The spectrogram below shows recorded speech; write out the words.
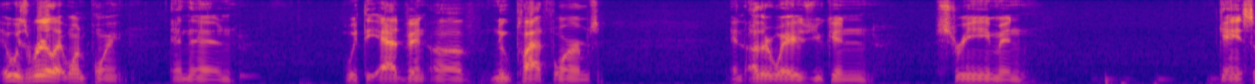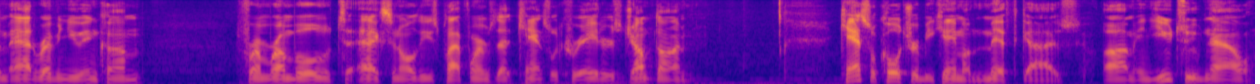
It was real at one point, and then with the advent of new platforms and other ways you can stream and gain some ad revenue income from Rumble to X and all these platforms that canceled creators jumped on. Cancel culture became a myth, guys. Um, and YouTube now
